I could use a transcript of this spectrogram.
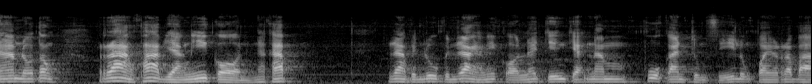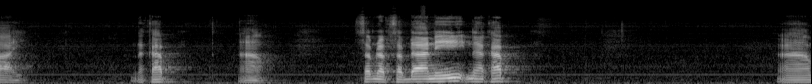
น้ำเราต้องร่างภาพอย่างนี้ก่อนนะครับ ร่างเป็นรูปเป็นร่างอย่างนี้ก่อน แล้วจึงจะนำผู้การจุ่มสีลงไประบายนะครับอ้าวสำหรับสัปดาห์นี้นะครับอ่า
